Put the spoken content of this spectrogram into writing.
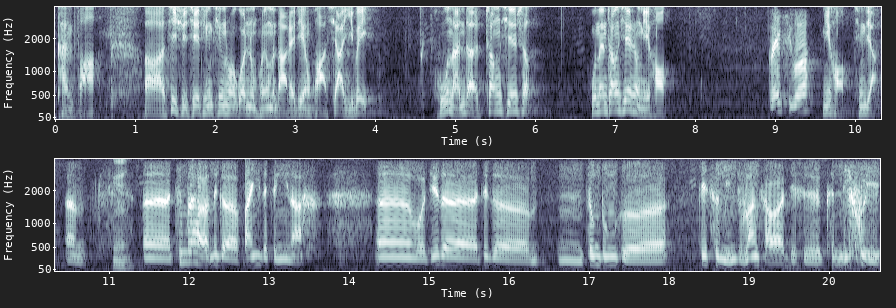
看法。啊，继续接听听众和观众朋友们打来电话。下一位，湖南的张先生，湖南张先生你好。喂，许哥。你好，请讲。嗯嗯呃，听不到那个翻译的声音了。嗯，我觉得这个嗯，中东和。这次民主浪潮啊，就是肯定会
